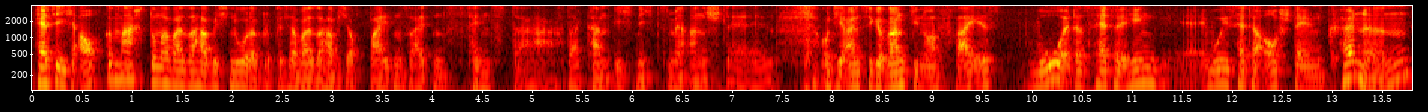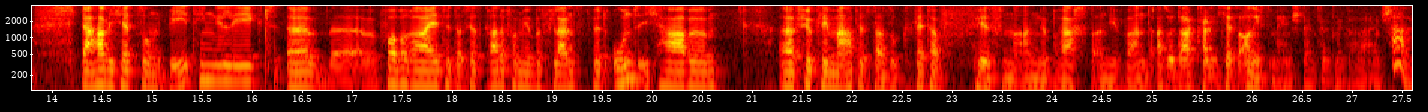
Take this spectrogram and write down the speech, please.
Hätte ich auch gemacht. Dummerweise Habe ich nur, oder glücklicherweise habe ich auf beiden Seiten Fenster. Da kann ich nichts mehr anstellen. Und die einzige Wand, die noch frei ist, wo das hätte hin, wo ich es hätte aufstellen können, da habe ich jetzt so ein Beet hingelegt, äh, äh, vorbereitet, das jetzt gerade von mir bepflanzt wird. Und ich habe äh, für Clematis da so Kletterhilfen angebracht an die Wand. Also da kann ich jetzt auch nichts mehr hinstellen, fällt mir gerade ein. Schade.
